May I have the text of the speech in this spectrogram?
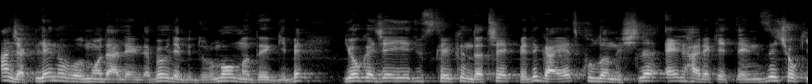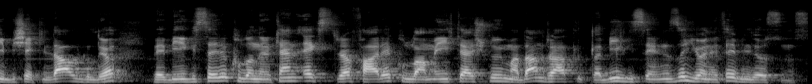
Ancak Lenovo modellerinde böyle bir durum olmadığı gibi Yoga C740'ın da trackpad'i gayet kullanışlı. El hareketlerinizi çok iyi bir şekilde algılıyor ve bilgisayarı kullanırken ekstra fare kullanmaya ihtiyaç duymadan rahatlıkla bilgisayarınızı yönetebiliyorsunuz.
